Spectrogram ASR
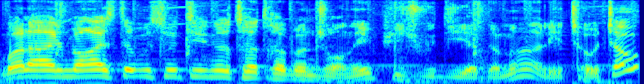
Voilà, il me reste à vous souhaiter une très très bonne journée, puis je vous dis à demain. Allez, ciao ciao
